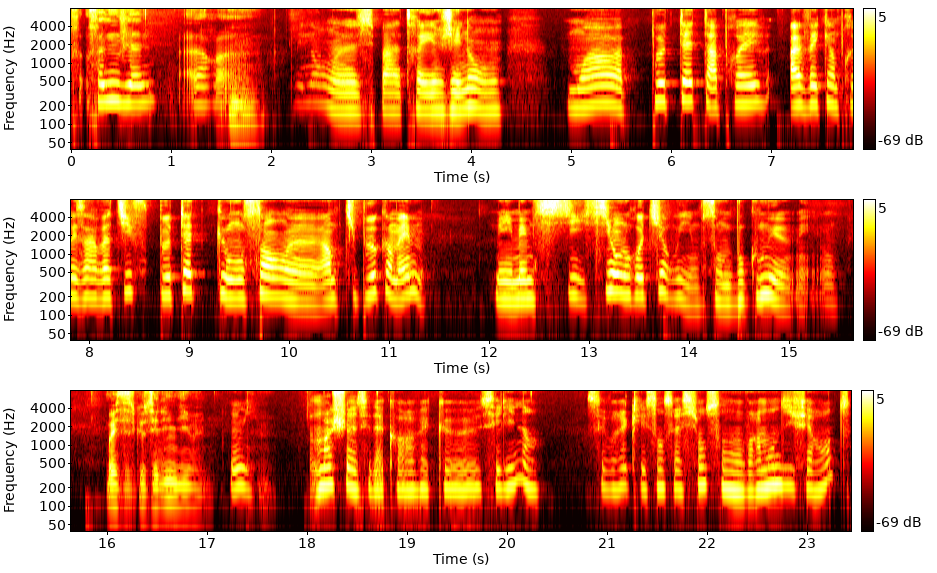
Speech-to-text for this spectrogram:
ça, ça nous gêne alors euh, Gênant, euh, c'est pas très gênant. hein. Moi, peut-être après, avec un préservatif, peut-être qu'on sent euh, un petit peu quand même. Mais même si, si on le retire, oui, on sent beaucoup mieux. Mais bon. Oui, c'est ce que Céline dit. ouais. Oui. Moi, je suis assez d'accord avec euh, Céline. C'est vrai que les sensations sont vraiment différentes.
